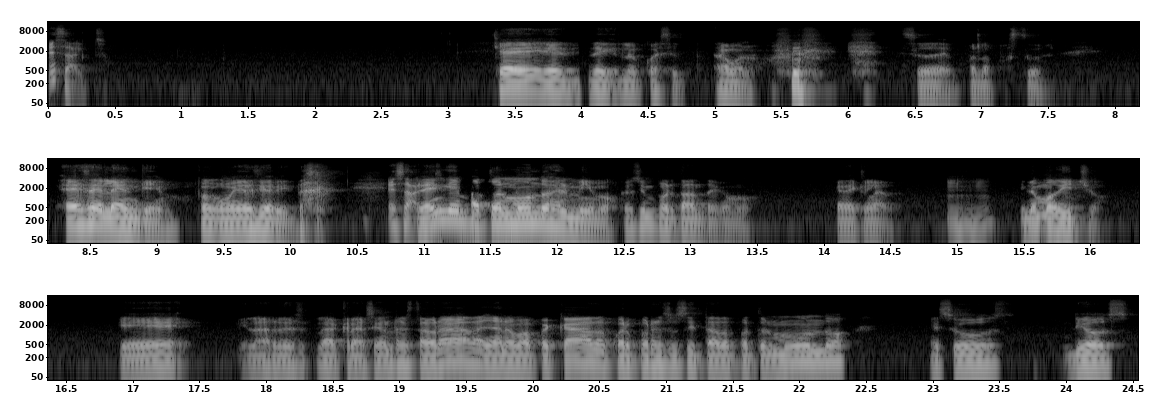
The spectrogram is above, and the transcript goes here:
Exacto. Que es de lo que Ah, bueno. Eso de, por la postura. Es el endgame, pues, como yo decía ahorita. Exacto. El endgame para todo el mundo es el mismo, que es importante, como quede claro. Y lo hemos dicho, que la, la creación restaurada, ya no más pecado, cuerpo resucitado para todo el mundo, Jesús, Dios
